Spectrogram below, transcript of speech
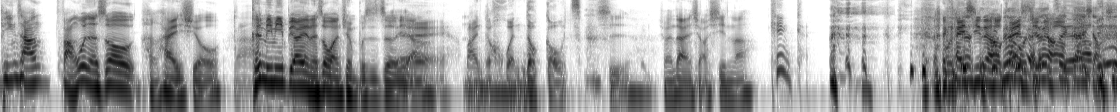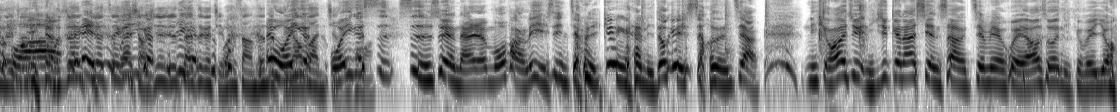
平常访问的时候很害羞，可是明明表演的时候完全不是这样，把你的魂都勾走。是玄关大人小心啦，看看。开心的，好开心的，最该小心的，我最最该小心的，就在这个节目上，真的不要乱讲。我一个四四十岁的男人模仿李宇信叫你看看，你都可以笑成这样，你赶快去，你去跟他线上见面会，然后说你可不可以用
